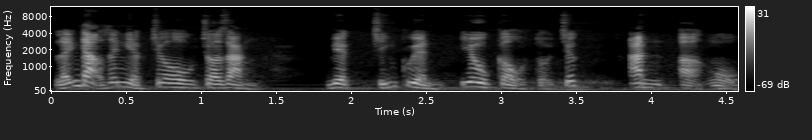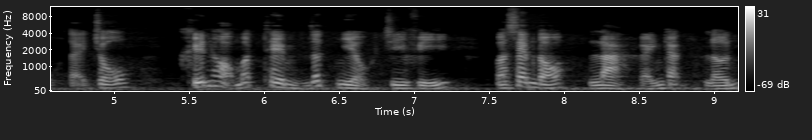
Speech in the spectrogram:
Lãnh đạo doanh nghiệp châu Âu cho rằng việc chính quyền yêu cầu tổ chức ăn ở ngủ tại chỗ khiến họ mất thêm rất nhiều chi phí và xem đó là gánh nặng lớn.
